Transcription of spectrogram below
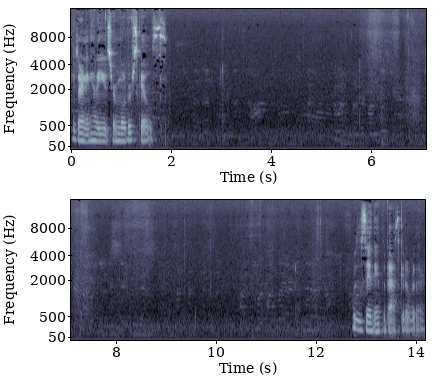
She's learning how to use her motor skills. Was the same thing with the basket over there.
